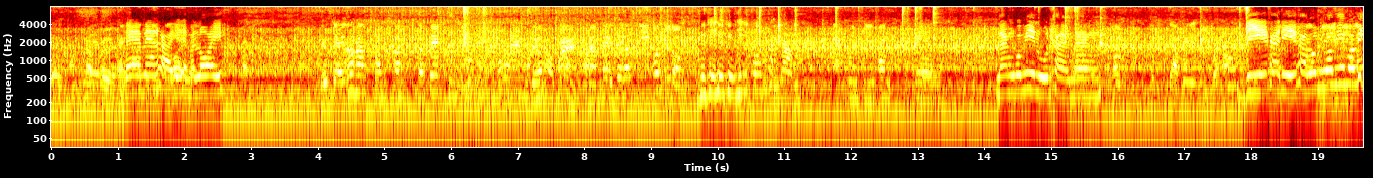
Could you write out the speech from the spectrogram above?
เลยครับครับเออแม่แม่นค่ะเฮ็ดให้มันลอย เดี๋ยวใจเนาะครับตรงกันสเต็กเดินออกมาดำได้เจอละสี่คนนี่ดอกมีคนขันดำคคนสี่คนแม่นนั่งบ่มีรูดค่ะนั่งจะมาอย่างนี้วะเนาะดีค่ะดีค่ะบ่มีบ่มีบ่มี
